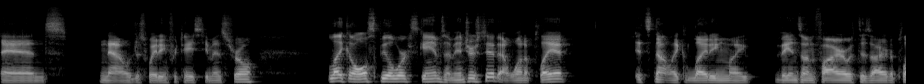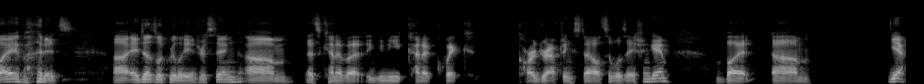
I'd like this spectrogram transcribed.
and now just waiting for Tasty Minstrel. Like all Spielworxx games, I'm interested. I want to play it. It's not like lighting my veins on fire with desire to play, but it's uh, it does look really interesting. Um, it's kind of a unique, kind of quick card drafting style civilization game, but um, yeah,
